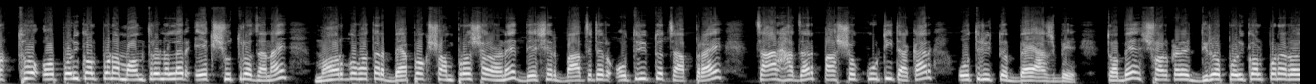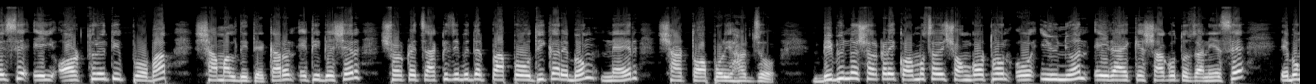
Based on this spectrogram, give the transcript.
অর্থ ও পরিকল্পনা মন্ত্রণালয়ের এক সূত্র জানায়, মহর্ঘ ভাতার ব্যাপক সম্প্রসারণে দেশের বাজেটের অতিরিক্ত চাপ প্রায় চার হাজার পাঁচশো কোটি টাকার অতিরিক্ত ব্যয় আসবে। তবে সরকারের দৃঢ় পরিকল্পনা রয়েছে এই অর্থনৈতিক প্রভাব সামাল দিতে, কারণ এটি দেশের সরকারি চাকরিজীবীদের প্রাপ্য অধিকার এবং ন্যায়ের স্বার্থ অপরিহার্য। বিভিন্ন সরকারি কর্মচারী সংগঠন ও ইউনিয়ন এই রায়কে স্বাগত জানিয়েছে এবং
